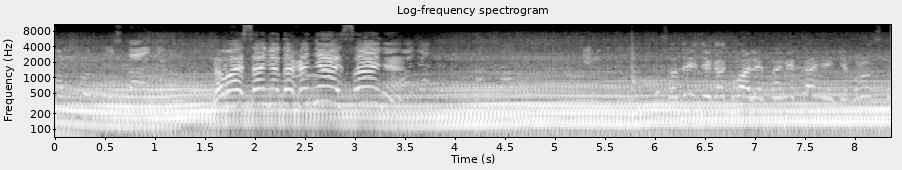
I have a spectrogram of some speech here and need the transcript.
маршрут останній. Давай, Саня, догоняй, Саня! Смотрите, как валит на механике, просто,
